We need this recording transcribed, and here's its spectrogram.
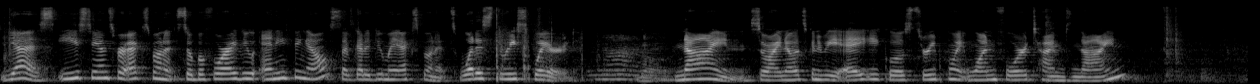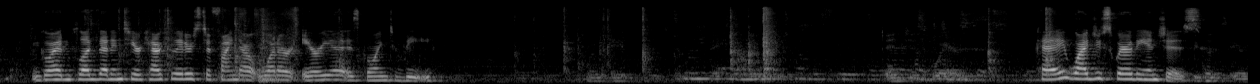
Yes, E stands for exponent. So before I do anything else, I've got to do my exponents. What is 3 squared? No. 9. So I know it's going to be A equals 3.14 times 9. Go ahead and plug that into your calculators to find out what our area is going to be. Twenty-eight point twenty-six inches squared. Okay, why'd you square the inches? Because it's area.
